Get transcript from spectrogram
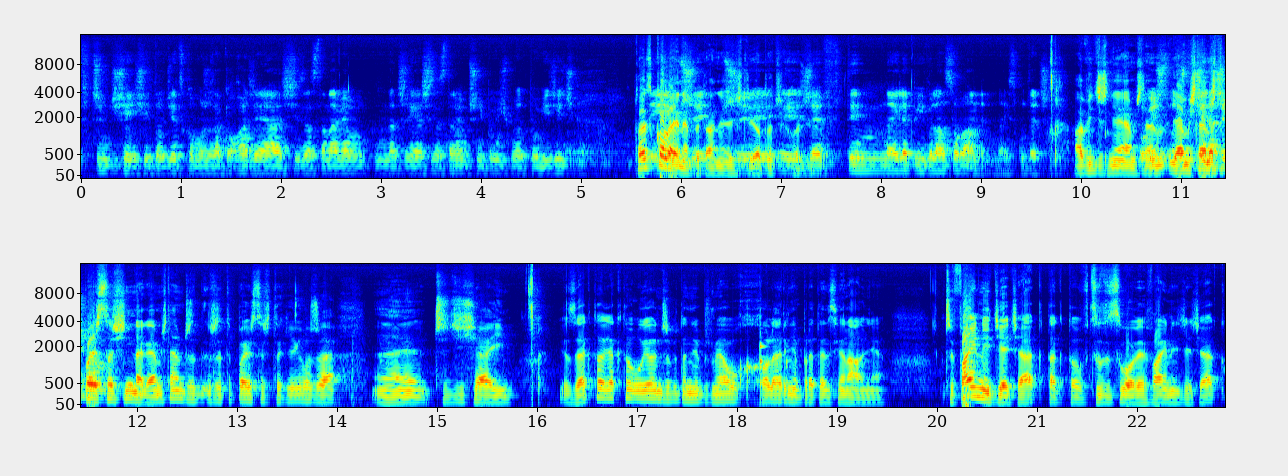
w czym dzisiaj się to dziecko może zakochać, a ja się zastanawiam, znaczy ja się zastanawiam, czy nie powinniśmy odpowiedzieć. To jest y, kolejne czy- pytanie, czy, jeśli o to ci y, chodzi. Że w tym najlepiej wylansowanym, najskuteczniej. A widzisz, nie, ja myślałem, ja myślałem że ty powiesz znaczy- coś innego. Ja myślałem, że, że ty powiesz coś takiego, że e, czy dzisiaj. Jezu, jak, to, jak to ująć, żeby to nie brzmiało cholernie pretensjonalnie? Czy fajny dzieciak, tak to w cudzysłowie fajny dzieciak,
